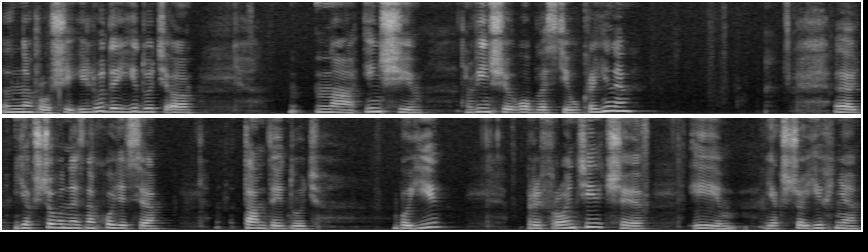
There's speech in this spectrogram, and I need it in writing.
на гроші. І люди їдуть а, на інші, в інші області України. Е, Якщо вони знаходяться там, де йдуть бої при фронті, чи і якщо їхня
